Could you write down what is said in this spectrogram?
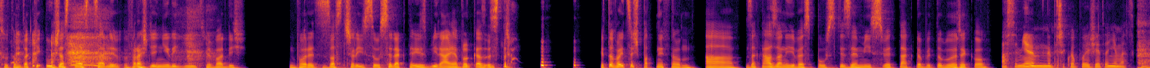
Jsou tam taky úžasné scény vraždění lidí, třeba když borec zastřelí souseda, který sbírá jablka ze stromu. Je to velice špatný film a zakázaný ve spoustě zemí světa, kdo by to byl řekl. Asi mě nepřekvapuje, že je to německé.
